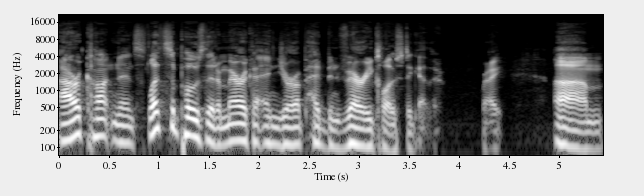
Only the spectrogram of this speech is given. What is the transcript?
our continents. Let's suppose that America and Europe had been very close together, right? Um,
